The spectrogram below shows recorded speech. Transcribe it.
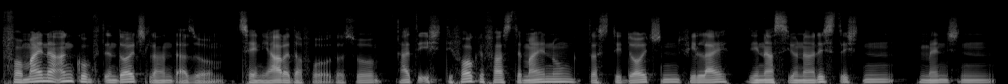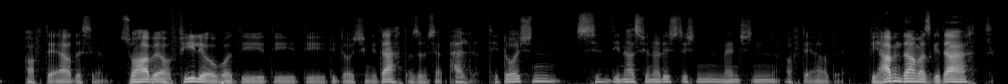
vor meiner Ankunft in Deutschland, also zehn Jahre davor oder so, hatte ich die vorgefasste Meinung, dass die Deutschen vielleicht die nationalistischen Menschen auf der Erde sind. So haben auch viele über die, die, die, die Deutschen gedacht. Also ich sage, Alter, die Deutschen sind die nationalistischen Menschen auf der Erde. Wir haben damals gedacht,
